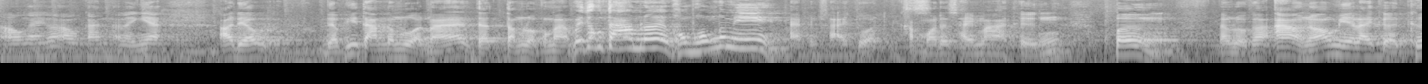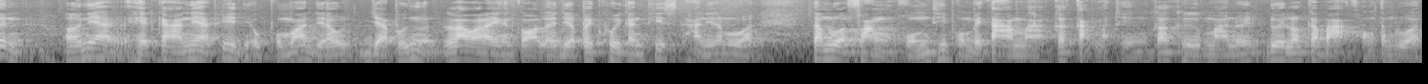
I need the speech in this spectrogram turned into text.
เอาไงก็เอากันอะไรเงี้ยเอาเดี๋ยวเดี๋ยวพี่ตามตำรวจมาแต่ตำรวจก็มาไม่ต้องตามเลยของผมก็มีแต่เป็นสายตรวจขับมอเตอร์ไซค์มาถึงปึ้งตำรวจก็อ้าวน้องมีอะไรเกิดขึ้นเออเนี่ยเหตุการณ์เนี่ยพี่เดี๋ยวผมว่าเดี๋ยวอย่าเพิ่งเล่าอะไรกันก่อนเลยเดี๋ยวไปคุยกันที่สถานีตำรวจ ตำรวจฝั่งผมที่ผมไปตามมาก็กลับมาถึง ก็คือมาด้วยด้วยรถกระบะของตำรวจ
